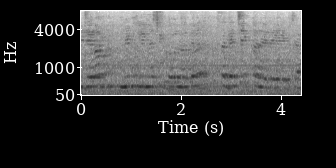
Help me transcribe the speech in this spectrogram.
जेव्हा मी मुलींना शिकवलं तेव्हा सगळे चेक करायला यायच्या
